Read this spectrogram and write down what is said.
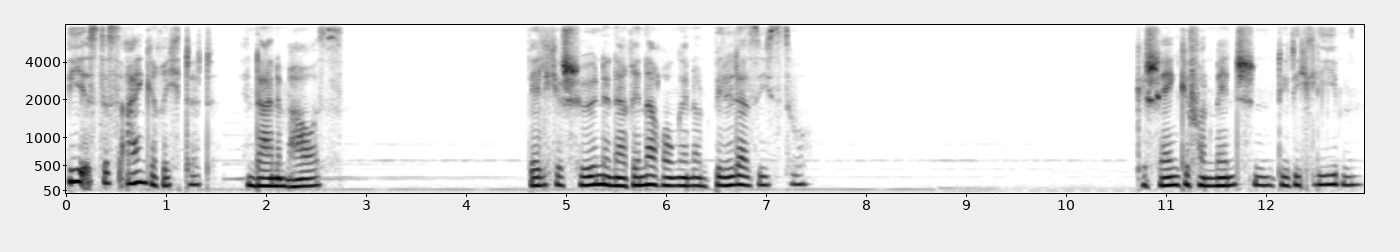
Wie ist es eingerichtet in deinem Haus? Welche schönen Erinnerungen und Bilder siehst du? Geschenke von Menschen, die dich lieben.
